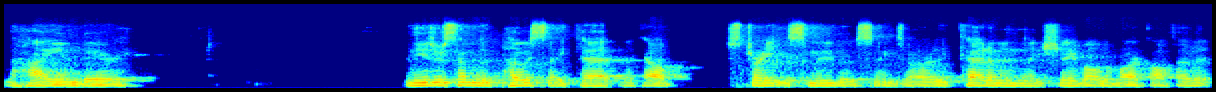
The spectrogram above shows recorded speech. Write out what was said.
the high end there. And these are some of the posts they cut. Look how straight and smooth those things are. They cut them and they shave all the bark off of it.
